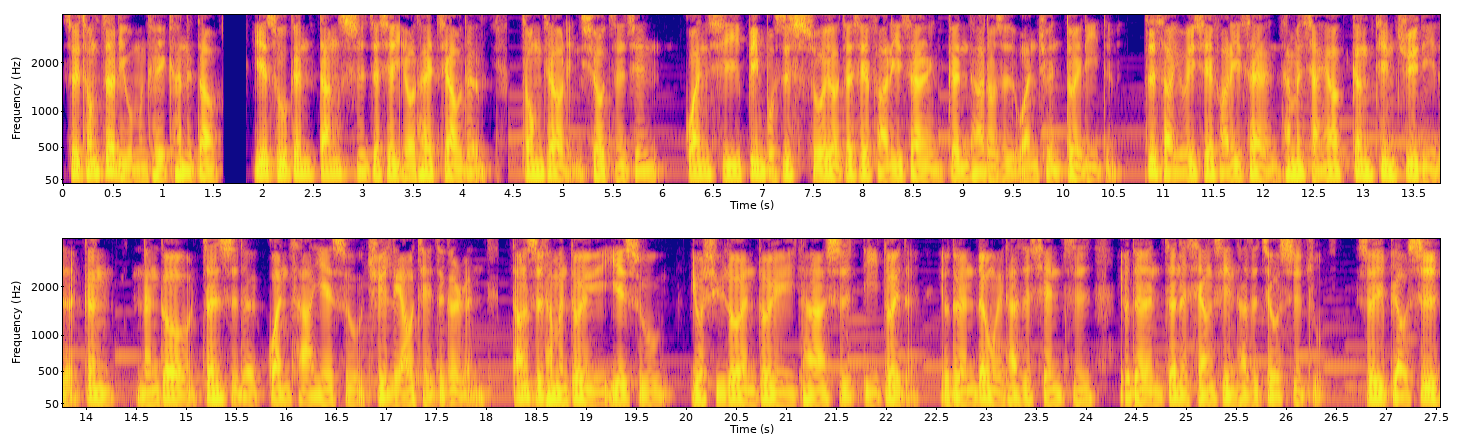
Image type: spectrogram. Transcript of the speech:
所以从这里我们可以看得到。耶稣跟当时这些犹太教的宗教领袖之间关系，并不是所有这些法利赛人跟他都是完全对立的。至少有一些法利赛人，他们想要更近距离的、更能够真实的观察耶稣，去了解这个人。当时他们对于耶稣，有许多人对于他是敌对的，有的人认为他是先知，有的人真的相信他是救世主。所以表示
